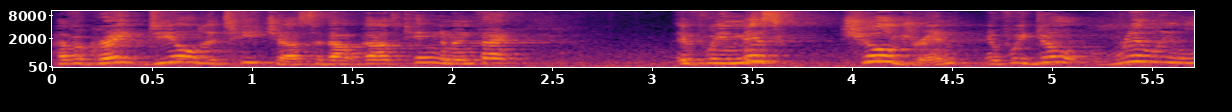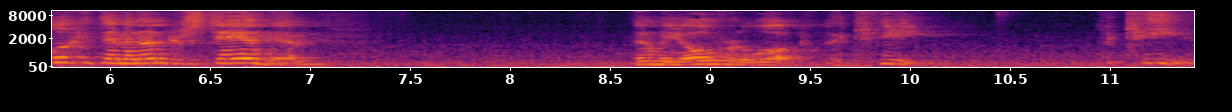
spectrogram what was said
have a great deal to teach us about God's kingdom. In fact, if we miss children, if we don't really look at them and understand them, then we overlook the key. The key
